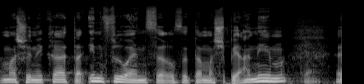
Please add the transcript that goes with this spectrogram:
מה שנקרא את ה influencer, את המשפיענים כן.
